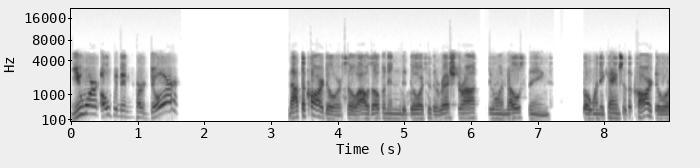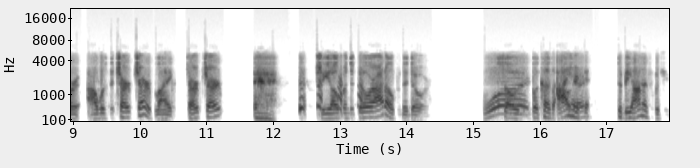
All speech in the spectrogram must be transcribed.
You weren't opening her door? not the car door. So I was opening the door to the restaurant, doing those things. But when it came to the car door, I was the chirp chirp, like chirp chirp. She'd open the door, I'd open the door. what? So because I had, to be honest with you,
